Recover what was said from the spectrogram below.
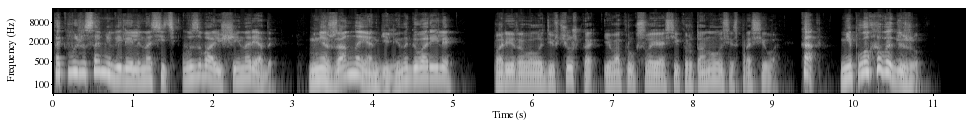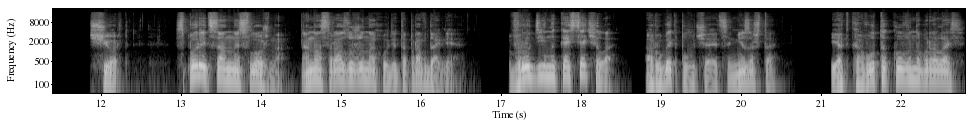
«Так вы же сами велели носить вызывающие наряды. Мне Жанна и Ангелина говорили». Парировала девчушка и вокруг своей оси крутанулась и спросила. «Как? Неплохо выгляжу?» «Черт! Спорить с Анной сложно. Она сразу же находит оправдание. Вроде и накосячила, а ругать получается не за что. И от кого такого набралась?»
